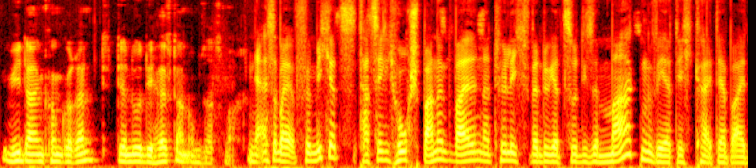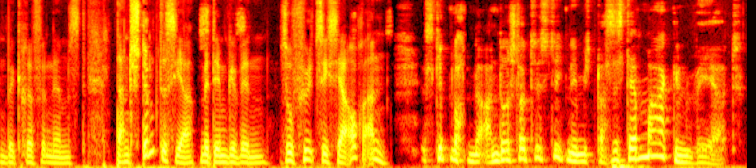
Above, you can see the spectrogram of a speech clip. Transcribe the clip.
wie dein Konkurrent, der nur die Hälfte an Umsatz macht. Ja, ist aber für mich jetzt tatsächlich hochspannend, weil natürlich, wenn du jetzt so diese Markenwertigkeit der beiden Begriffe nimmst, dann stimmt es ja mit dem Gewinn. So fühlt sich ja auch an. Es gibt noch eine andere Statistik, nämlich das ist der Markenwert.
